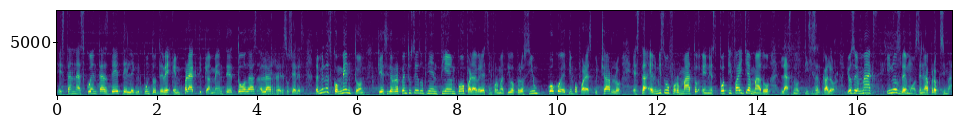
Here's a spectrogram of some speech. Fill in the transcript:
están las cuentas de telegric.tv en prácticamente todas las redes sociales. También les comento que si de repente ustedes no tienen tiempo para ver este informativo, pero sí un poco de tiempo para escucharlo, está el mismo formato en Spotify llamado Las Noticias al Calor. Yo soy Max y nos vemos en la próxima.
